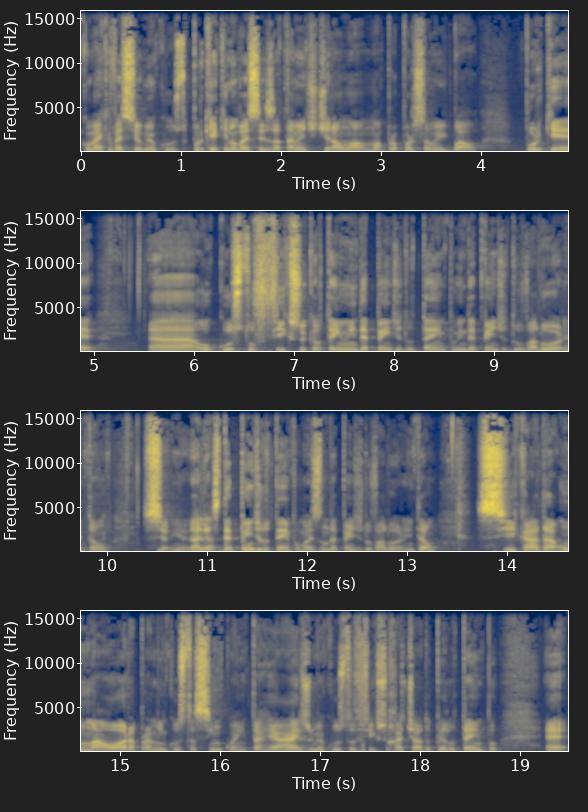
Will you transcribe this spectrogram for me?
como é que vai ser o meu custo? Por que, que não vai ser exatamente tirar uma, uma proporção igual? Porque ah, o custo fixo que eu tenho independe do tempo, independe do valor. Então, se, aliás, depende do tempo, mas não depende do valor. Então, se cada uma hora para mim custa 50 reais, o meu custo fixo rateado pelo tempo, é,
